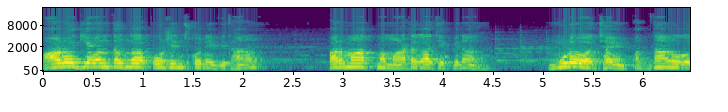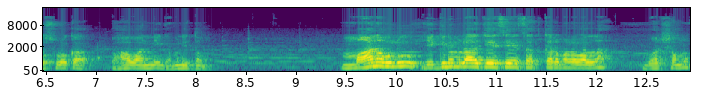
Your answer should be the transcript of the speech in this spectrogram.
ఆరోగ్యవంతంగా పోషించుకునే విధానం పరమాత్మ మాటగా చెప్పిన మూడవ అధ్యాయం పద్నాలుగవ శ్లోక భావాన్ని గమనిద్దాం. మానవులు యజ్ఞములా చేసే సత్కర్మల వల్ల వర్షము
